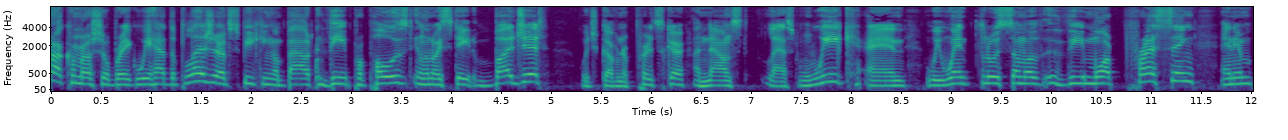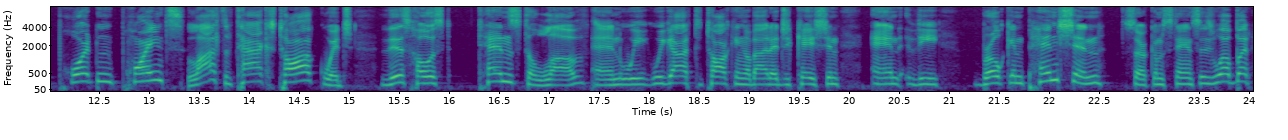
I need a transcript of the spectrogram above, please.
our commercial break, we had the pleasure of speaking about the proposed Illinois state budget, which Governor Pritzker announced last week. And we went through some of the more pressing and important points. Lots of tax talk, which this host tends to love. And we, we got to talking about education and the broken pension circumstances. Well, but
